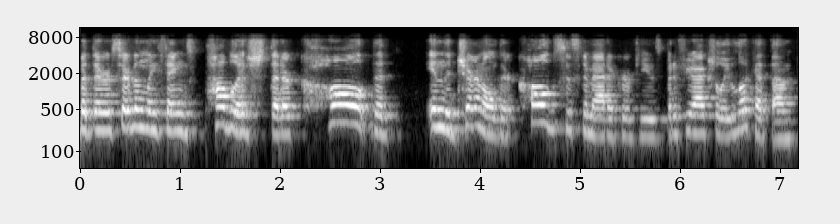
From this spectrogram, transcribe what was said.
but there are certainly things published that are called that in the journal they're called systematic reviews. But if you actually look at them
